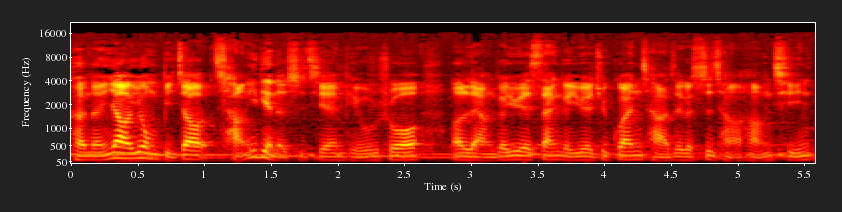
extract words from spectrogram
可能要用比较长一点的时间，比如说呃两个月、三个月去观察这个市场行情。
